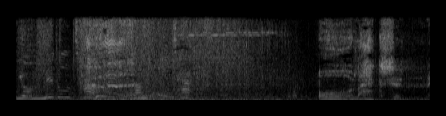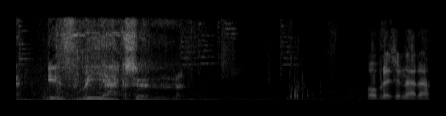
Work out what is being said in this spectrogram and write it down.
Your middle tower is under attack. All action is reaction. Puedo presionar.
